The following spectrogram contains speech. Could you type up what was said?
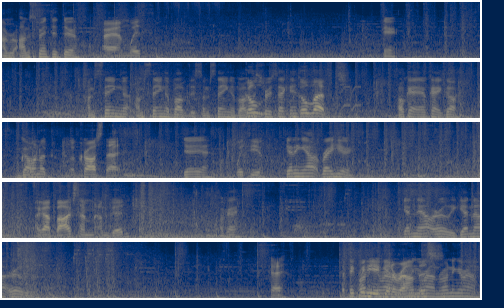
I'm, I'm sprinting through. All right, I'm with. Here. I'm staying. I'm staying above this. I'm staying above Go, this for a second. go left. Okay. Okay. Go. I'm Going going. ac- across that Yeah. Yeah. with you. Getting out right here. I got boxed. I'm, I'm good. Okay. Getting out early. Getting out early. Okay. I think we Running need to get around running this. Around, running around.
